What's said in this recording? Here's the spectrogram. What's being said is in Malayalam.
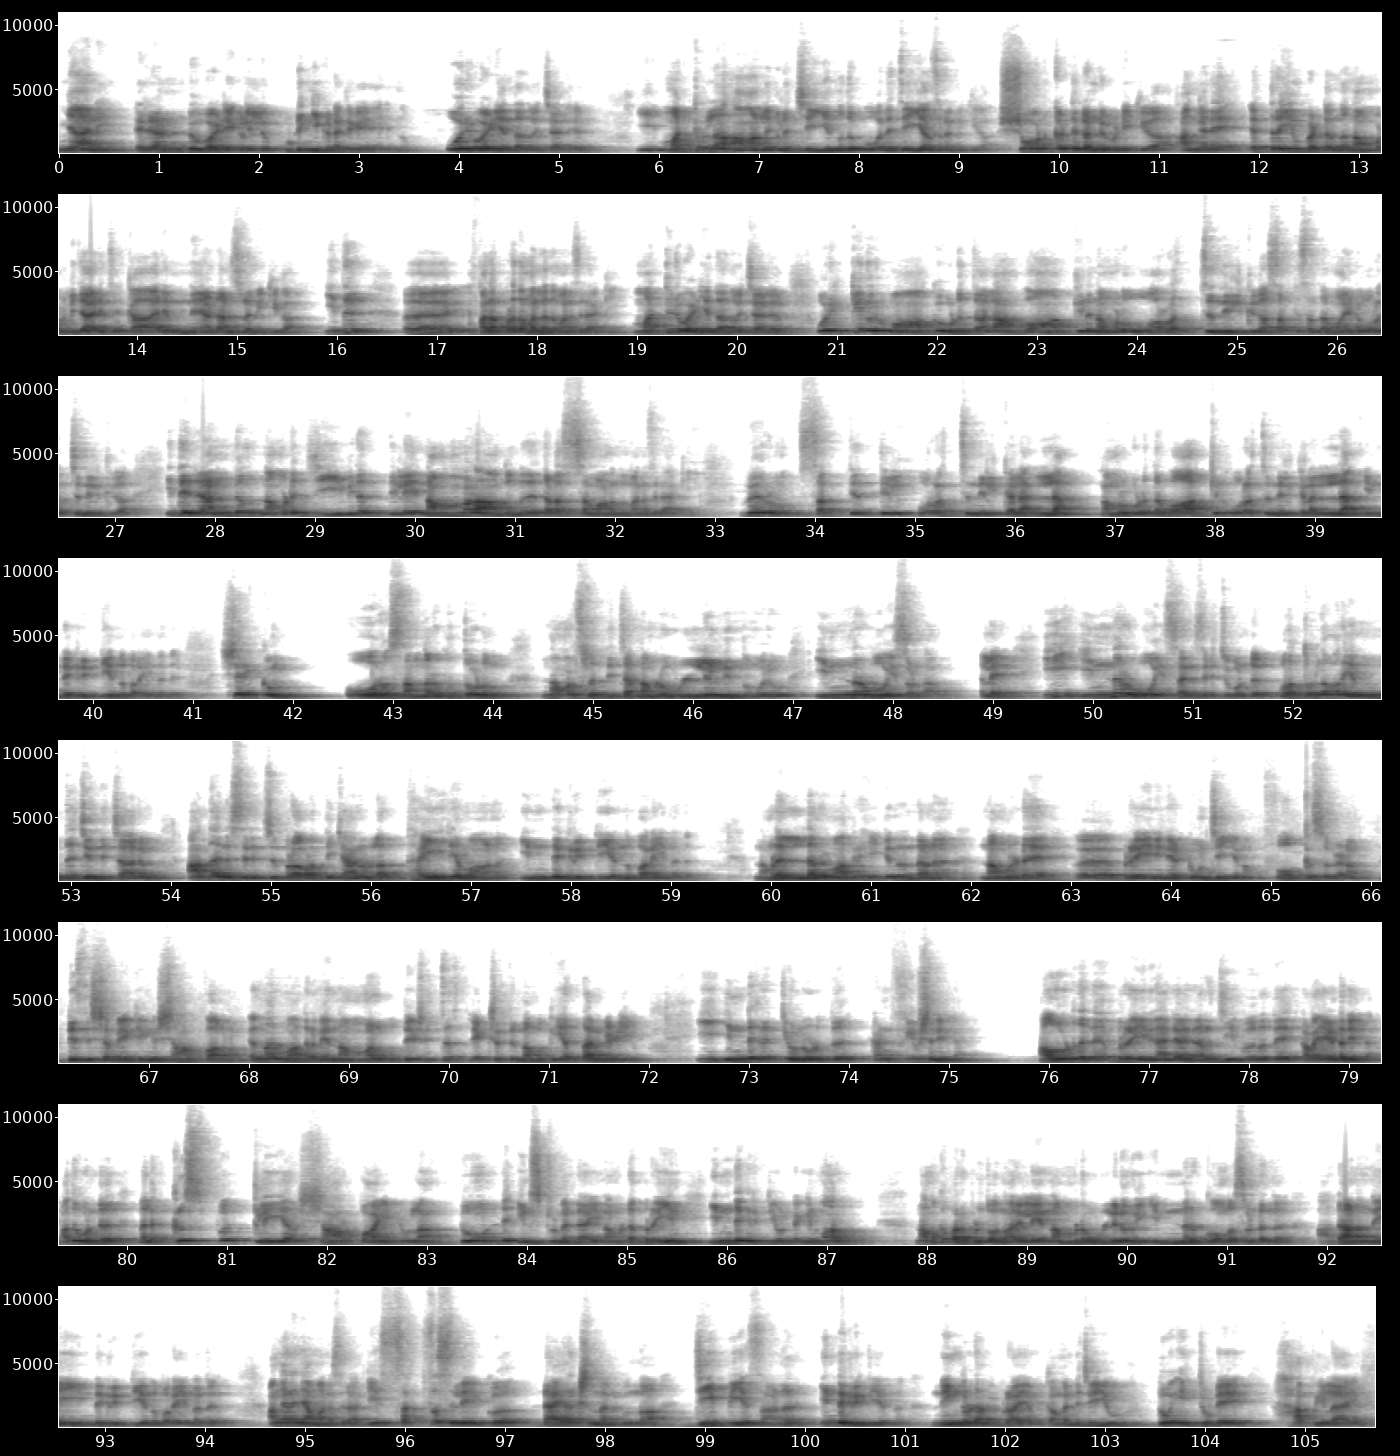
ഞാൻ രണ്ട് വഴികളിൽ കുടുങ്ങിക്കിടക്കുകയായിരുന്നു. ഒരു വഴി എന്താന്ന് വെച്ചാൽ ഈ മറ്റുള്ള ആളുകൾ ചെയ്യുന്നത് പോലെ ചെയ്യാൻ ശ്രമിക്കുക. ഷോർട്ട് കട്ട് കണ്ടുപിടിക്കുക. അങ്ങനെ എത്രയും പെട്ടെന്ന് നമ്മൾ വിചാരിച്ച കാര്യം നേടാൻ ശ്രമിക്കുക. ഇത് ഫലപ്രദമല്ലെന്ന് മനസ്സിലാക്കി. മറ്റൊരു വഴി എന്താന്ന് വെച്ചാൽ ഒരിക്കലും ഒരു വാക്ക് കൊടുത്താൽ ആ വാക്കിൽ നമ്മൾ ഉറച്ചു നിൽക്കുക സത്യസന്ധമായിട്ട് ഉറച്ചു നിൽക്കുക. ഇത് രണ്ടും നമ്മുടെ ജീവിതത്തിലെ നമ്മളാകുന്നത് തടസ്സമാണെന്ന് മനസ്സിലാക്കി. വെറും സത്യത്തിൽ ഉറച്ചു നിൽക്കലല്ല നമ്മൾ കൊടുത്ത വാക്കിൽ ഉറച്ചു നിൽക്കലല്ല ഇന്റഗ്രിറ്റി എന്ന് പറയുന്നത്. ശരിക്കും ഓരോ സന്ദർഭത്തോടും നമ്മൾ ശ്രദ്ധിച്ചാൽ നമ്മുടെ ഉള്ളിൽ നിന്നും ഒരു ഇന്നർ വോയിസ് ഉണ്ടാകും അല്ലേ? ഈ ഇന്നർ വോയിസ് അനുസരിച്ചുകൊണ്ട് പുറത്തുള്ളവർ എന്ത് ചിന്തിച്ചാലും അതനുസരിച്ച് പ്രവർത്തിക്കാനുള്ള ധൈര്യമാണ് ഇന്റഗ്രിറ്റി എന്ന് പറയുന്നത്. നമ്മളെല്ലാവരും ആഗ്രഹിക്കുന്നത് എന്താണ്? നമ്മളുടെ ബ്രെയിനിനെ ട്യൂൺ ചെയ്യണം ഫോക്കസ് വേണം ഡിസിഷൻ മേക്കിംഗ് ഷാർപ്പാകണം എന്നാൽ മാത്രമേ നമ്മൾ ഉദ്ദേശിച്ച ലക്ഷ്യത്തിൽ നമുക്ക് എത്താൻ കഴിയൂ. ഈ ഇന്റഗ്രിറ്റി ഉള്ളിടത്ത് കൺഫ്യൂഷൻ ഇല്ല. അതുകൊണ്ട് തന്നെ ബ്രെയിനിന് അതിന്റെ എനർജി വെറുതെ കളയേണ്ടതില്ല. അതുകൊണ്ട് നല്ല ക്രിസ്പ് ക്ലിയർ ഷാർപ്പായിട്ടുള്ള ടൂൺഡ് ഇൻസ്ട്രുമെന്റായി നമ്മുടെ ബ്രെയിൻ ഇന്റഗ്രിറ്റി ഉണ്ടെങ്കിൽ മാറും. നമുക്ക് പലപ്പോഴും തോന്നാറില്ലേ നമ്മുടെ ഉള്ളിലൊരു ഇന്നർ കോമ്പസ് ഉണ്ടെന്ന്? അതാണെന്ന് ഈ ഇന്റഗ്രിറ്റി എന്ന് പറയുന്നത്. അങ്ങനെ ഞാൻ മനസ്സിലാക്കി സക്സസ്സിലേക്ക് ഡയറക്ഷൻ നൽകുന്ന ജി പി എസ് ആണ് ഇന്റഗ്രിറ്റി എന്ന്. നിങ്ങളുടെ അഭിപ്രായം കമന്റ് ചെയ്യൂ. Do it today happy life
